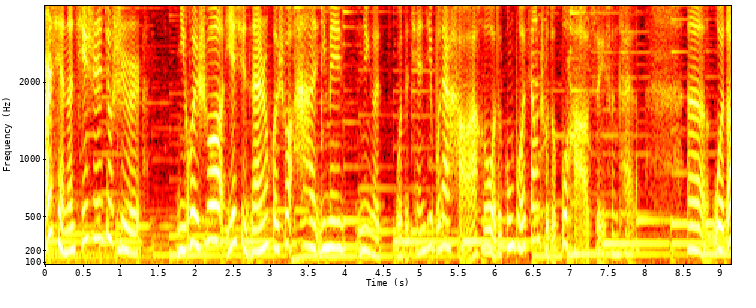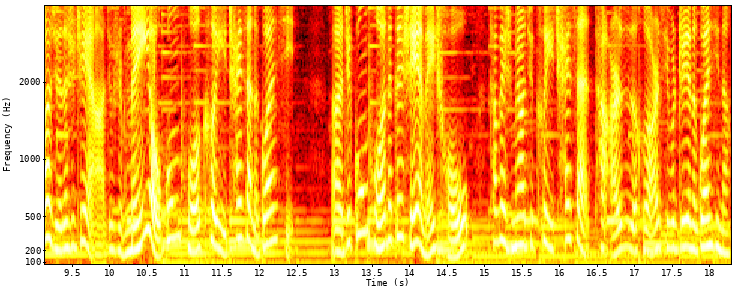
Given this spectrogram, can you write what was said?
而且呢，其实就是你会说，也许男人会说啊，因为那个我的前妻不太好啊，和我的公婆相处的不好，所以分开了。呃，我倒觉得是这样啊，就是没有公婆刻意拆散的关系，呃，这公婆他跟谁也没仇，他为什么要去刻意拆散他儿子和儿媳妇之间的关系呢？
